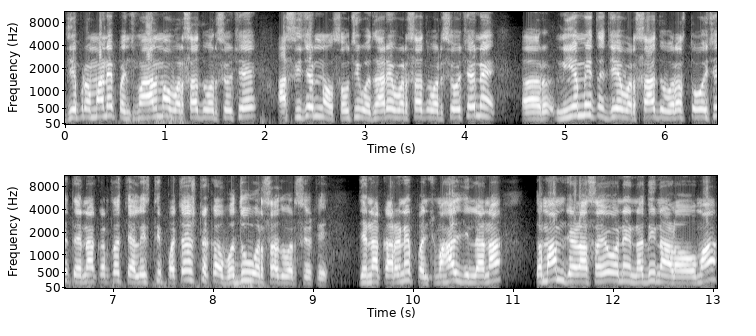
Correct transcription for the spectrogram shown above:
જે પ્રમાણે પંચમહાલમાં વરસાદ વરસ્યો છે. આ સિઝનનો સૌથી વધારે વરસાદ વરસ્યો છે ને નિયમિત જે વરસાદ વરસતો હોય છે તેના કરતાં ચાલીસથી પચાસ ટકા વધુ વરસાદ વરસ્યો છે. જેના કારણે પંચમહાલ જિલ્લાના તમામ જળાશયો અને નદી નાળાઓમાં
